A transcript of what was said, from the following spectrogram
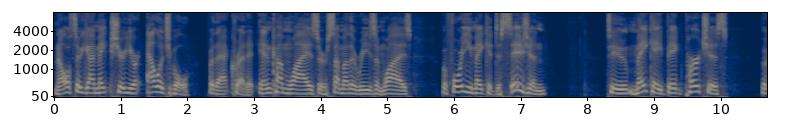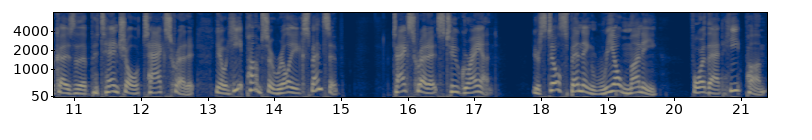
And also, you got to make sure you're eligible for that credit, income wise or some other reason wise, before you make a decision to make a big purchase because the potential tax credit. You know, heat pumps are really expensive. Tax credit's two grand. You're still spending real money for that heat pump.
